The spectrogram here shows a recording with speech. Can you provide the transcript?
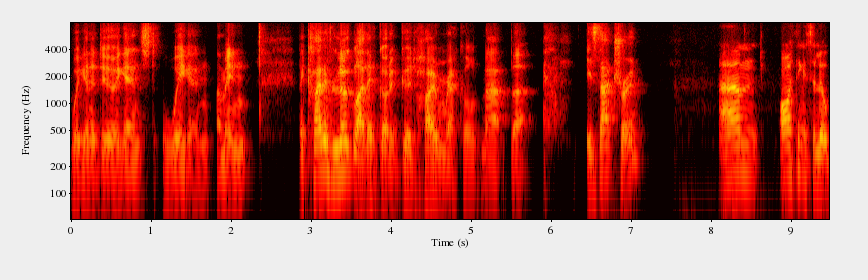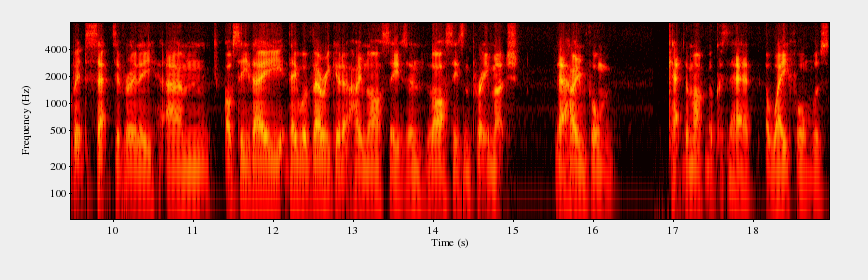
we're going to do against Wigan? I mean, they kind of look like they've got a good home record, Matt, but is that true? Um, I think it's a little bit deceptive, really. Um, obviously, they they were very good at home last season. Last season, pretty much their home form kept them up because their away form was,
